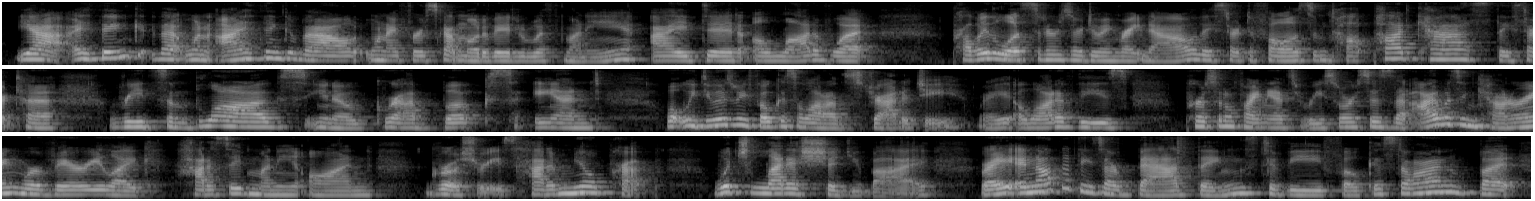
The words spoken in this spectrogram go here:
Yeah, I think that when I think about when I first got motivated with money, I did a lot of what probably the listeners are doing right now. They start to follow some top podcasts, they start to read some blogs, you know, grab books. And what we do is we focus a lot on strategy, right? A lot of these personal finance resources that I was encountering were very like how to save money on groceries, how to meal prep, which lettuce should you buy, right? And not that these are bad things to be focused on, but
